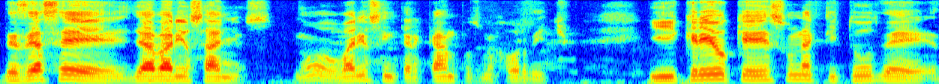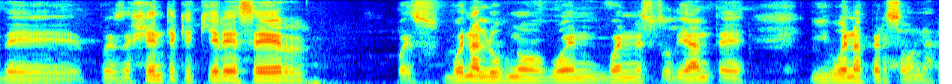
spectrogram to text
desde hace ya varios años, ¿no? O varios intercampus, mejor dicho. Y creo que es una actitud de, de, pues de gente que quiere ser pues, buen alumno, buen, buen estudiante y buena persona.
